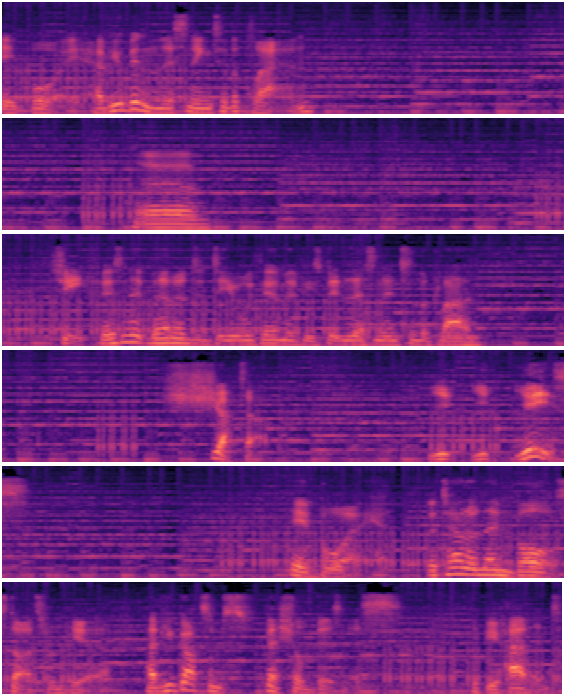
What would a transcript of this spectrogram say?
Hey boy, have you been listening to the plan? Uh, Chief, isn't it better to deal with him if he's been listening to the plan? shut up. Y- y- yes! Hey boy, the town of Len Ball starts from here. Have you got some special business? If you haven't,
